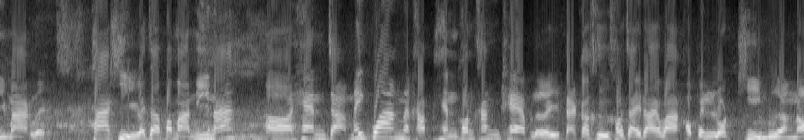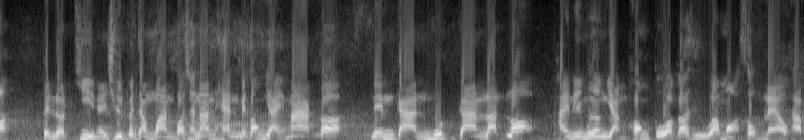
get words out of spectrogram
นี้มากเลย ถ้าขี่ก็จะประมาณนี้นะแฮนด์จะไม่กว้างนะครับแฮนด์ค่อนข้างแคบเลย แต่ก็คือเข้าใจได้ว่าเขาเป็นรถขี่เมืองเนาะเป็นรถขี่ในชีวิตประจำวัน เพราะฉะนั้นแฮนด์ไม่ต้องใหญ่มาก ก็เน้นการมุดการลัดเลาะภายในเมืองอย่างคล่องตัวก็ถือว่าเหมาะสมแล้วครับ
